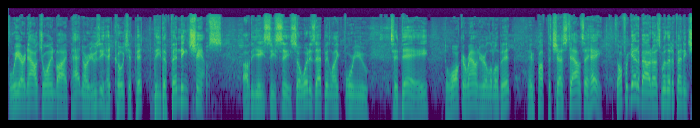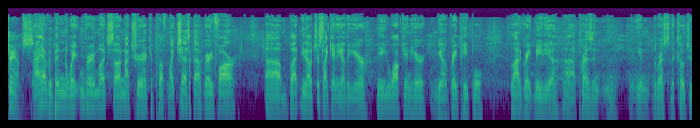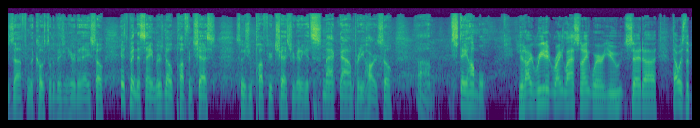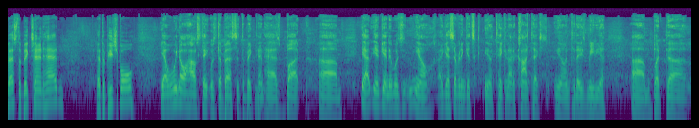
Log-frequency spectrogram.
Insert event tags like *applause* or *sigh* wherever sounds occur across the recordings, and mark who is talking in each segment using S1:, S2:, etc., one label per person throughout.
S1: We are now joined by Pat Narduzzi, head coach at Pitt, the defending champs of the ACC. So, what has that been like for you today to walk around here a little bit, maybe puff the chest out and say, hey, don't forget about us, we're the defending champs?
S2: I haven't been in the weight room very much, so I'm not sure I could puff my chest out very *laughs* far. Um, but, you know, just like any other year. You, know, you walk in here, you know, great people, a lot of great media uh, present, and you know, the rest of the coaches uh, from the Coastal Division here today. So it's been the same. There's no puffing chest. As soon as you puff your chest, you're going to get smacked down pretty hard. So um, stay humble.
S1: Did I read it right last night where you said uh, that was the best the Big Ten had at the Peach Bowl?
S2: Yeah, well, we know Ohio State was the best that the Big Ten has, but um, yeah, again, it was you know I guess everything gets you know taken out of context you know in today's media, um, but uh,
